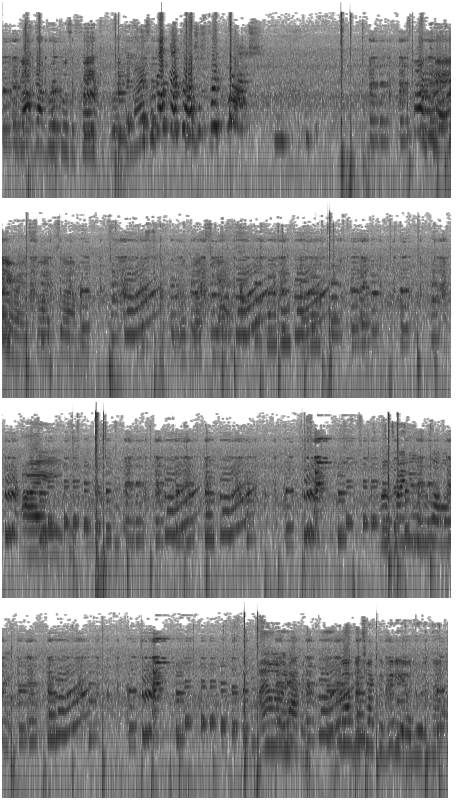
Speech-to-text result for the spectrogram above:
I Forgot that brick was a fake brick, and I forgot that grass was fake grass. okay. Anyways, let's um. Let's, let's yes. I. I'm trying to do this without looking. I don't know what happened. I'll have to check the video doing that.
